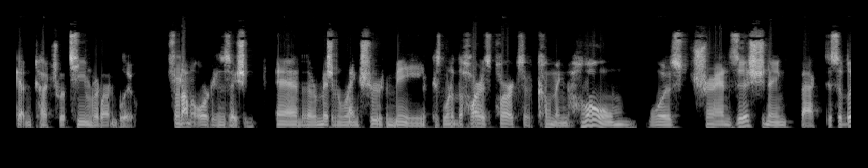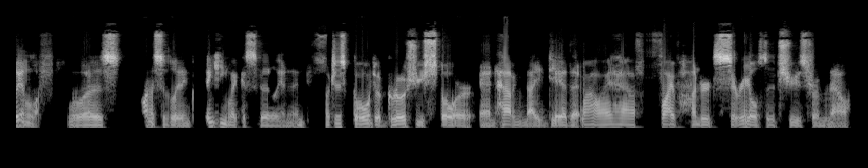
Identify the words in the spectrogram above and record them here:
got in touch with Team Red, and Blue phenomenal organization and their mission rang true to me because one of the hardest parts of coming home was transitioning back to civilian life was on a civilian, thinking like a civilian, and just going to a grocery store and having the idea that, wow, I have 500 cereals to choose from now.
